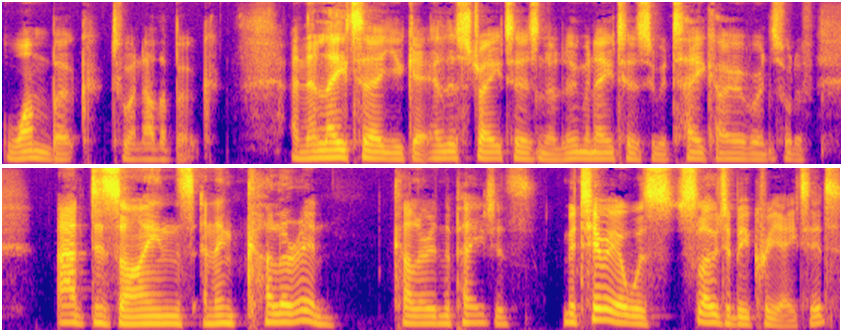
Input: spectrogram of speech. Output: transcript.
one book to another book. And then later you get illustrators and illuminators who would take over and sort of add designs and then color in, color in the pages. Material was slow to be created.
